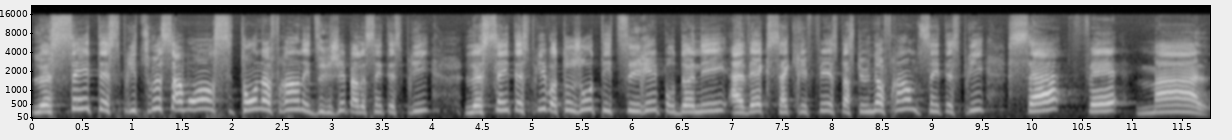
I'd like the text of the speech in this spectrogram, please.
Le Saint-Esprit, tu veux savoir si ton offrande est dirigée par le Saint-Esprit, le Saint-Esprit va toujours t'étirer pour donner avec sacrifice, parce qu'une offrande du Saint-Esprit, ça fait mal.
